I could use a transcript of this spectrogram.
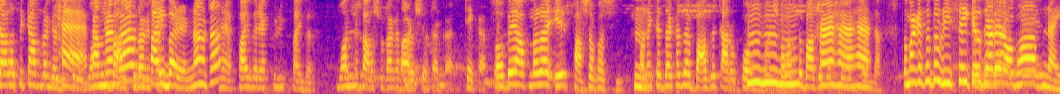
জাল আছে কামরাঙ্গা হ্যাঁ কামরাঙ্গা ফাইবারের না ওটা? হ্যাঁ ফাইবার অ্যাক্রিলিক ফাইবার অনলি টাকা। টাকা ঠিক আছে। তবে আপনারা এর পাশাপাশি অনেকে দেখা যায় বাজেট আরও কম সবার তো বাজেট হ্যাঁ হ্যাঁ হ্যাঁ। না। তোমার কাছে তো রিসাইকেল যারের জারের অভাব নাই।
